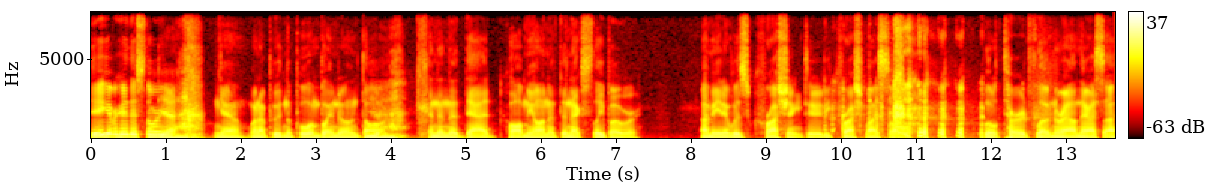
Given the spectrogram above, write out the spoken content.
Did you ever hear this story? Yeah. Yeah, when I pooed in the pool and blamed it on the dog. Yeah. And then the dad called me on it the next sleepover. I mean, it was crushing, dude. He crushed my soul. Little turd floating around there. I saw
